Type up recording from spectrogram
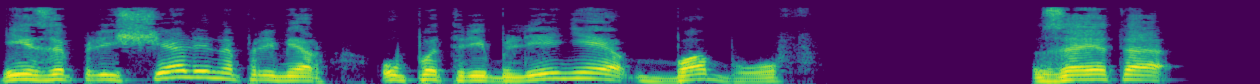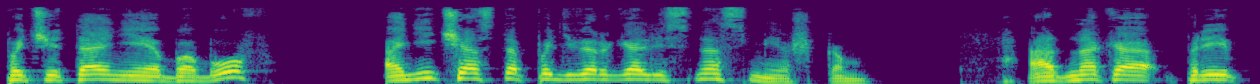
и запрещали, например, употребление бобов. За это почитание бобов они часто подвергались насмешкам. Однако при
